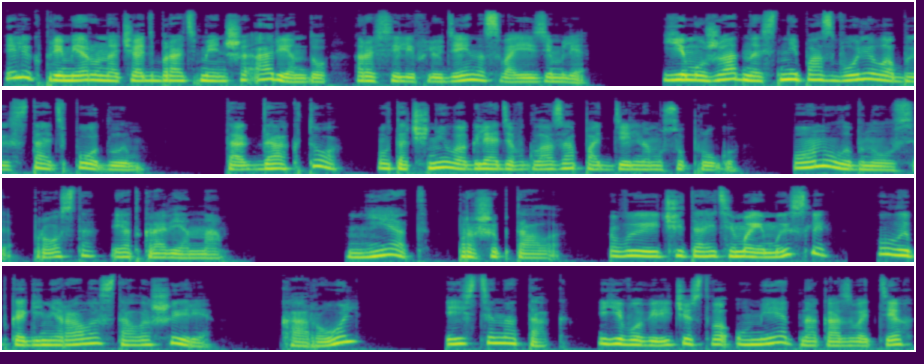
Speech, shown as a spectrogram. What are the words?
или, к примеру, начать брать меньше аренду, расселив людей на своей земле. Ему жадность не позволила бы стать подлым. «Тогда кто?» — уточнила, глядя в глаза поддельному супругу. Он улыбнулся, просто и откровенно. «Нет», — прошептала. «Вы читаете мои мысли?» Улыбка генерала стала шире. «Король?» «Истинно так. Его Величество умеет наказывать тех,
